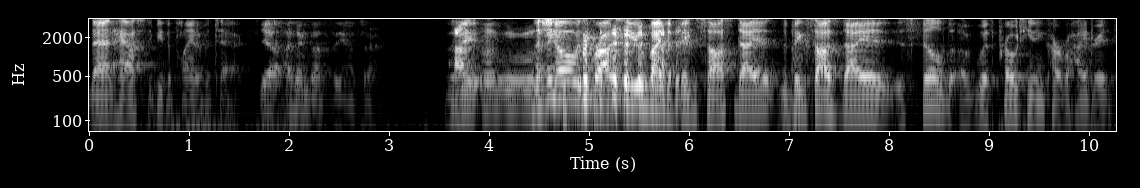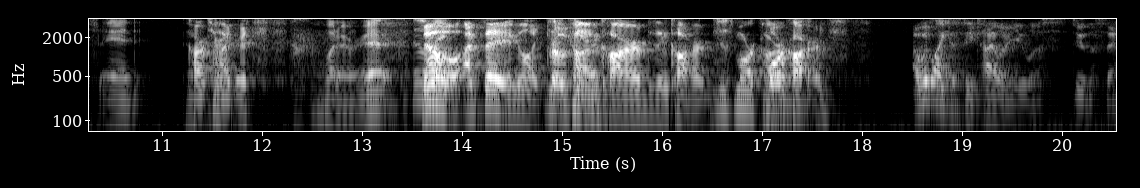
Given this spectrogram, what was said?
that has to be the plan of attack. Yeah, I think that's the answer. The, Uh, big, mm, the show is brought to you by the Big Sauce Diet. The Big Sauce Diet is filled with protein and carbohydrates and carbohydrates. Whatever. It- it'll No, I'm saying like protein, carbs. carbs. and carbs. just more carbs. more carbs. I would like to see Tyler Ulis do the same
